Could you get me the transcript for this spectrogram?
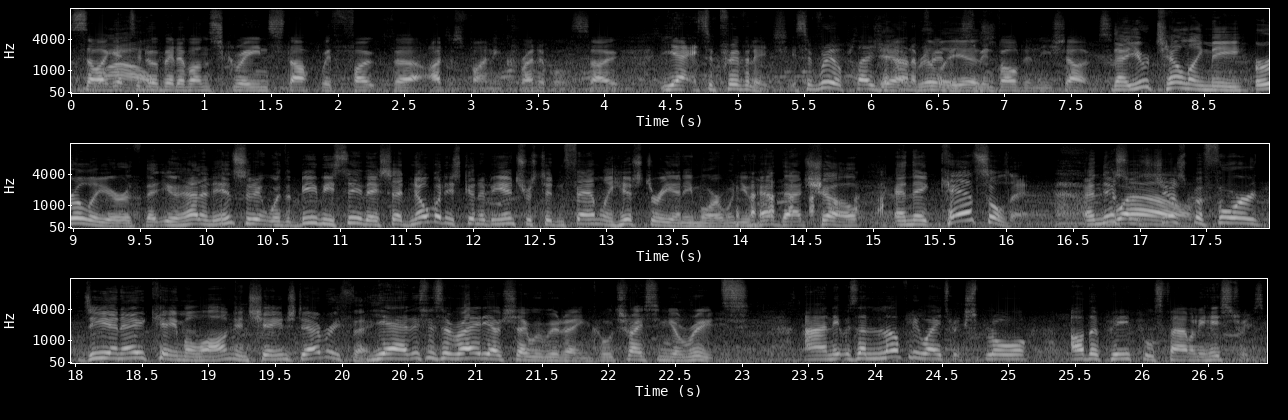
so I get to do a bit of on screen stuff with folk that I just find incredible. So, yeah, it's a privilege. It's a real pleasure Yeah, and a really privilege to be involved in these shows. Now, you're telling me earlier that you had an incident with the BBC. They said nobody's going to be interested in family history anymore when you had that show, and they canceled it. And this was just before DNA came along and changed everything. Yeah, this was a radio show we were doing called Tracing Your Roots. And it was a lovely way to explore other people's family histories.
